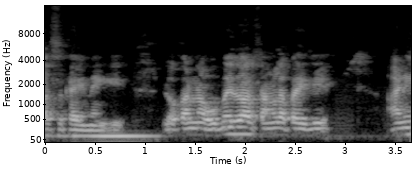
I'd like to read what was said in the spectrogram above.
असं काही नाही आहे लोकांना उमेदवार चांगला पाहिजे आणि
